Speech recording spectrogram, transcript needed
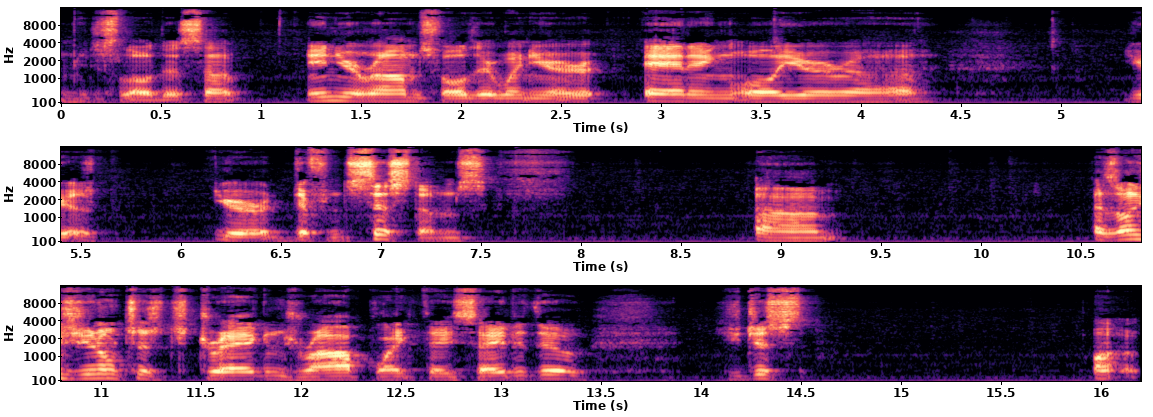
let me just load this up. In your ROMs folder, when you're adding all your uh, your your different systems, um, as long as you don't just drag and drop like they say to do, you just uh,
